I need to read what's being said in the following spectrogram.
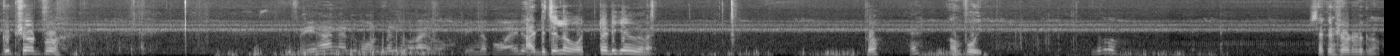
Good shot, bro. Confidence പിന്നെ പോയാലും അടിച്ചല്ലോ ഒറ്റടിക്കാ വീണ ബ്രോ? അവൻ പോയി ഇത് ബ്രോ സെക്കൻഡ് ഷോട്ട് എടുക്കണം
